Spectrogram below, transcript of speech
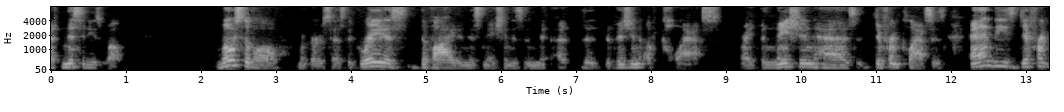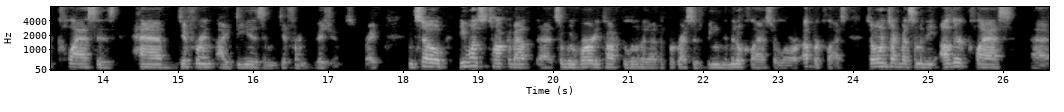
ethnicity as well. Most of all, McGerr says, the greatest divide in this nation is the, uh, the division of class, right? The nation has different classes, and these different classes have different ideas and different visions, right? And so he wants to talk about, uh, so we've already talked a little bit about the progressives being the middle class or lower upper class. So I want to talk about some of the other class uh,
